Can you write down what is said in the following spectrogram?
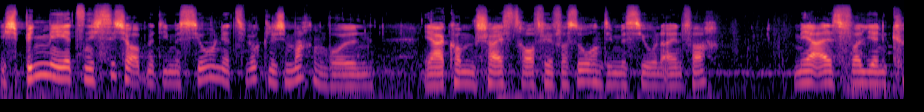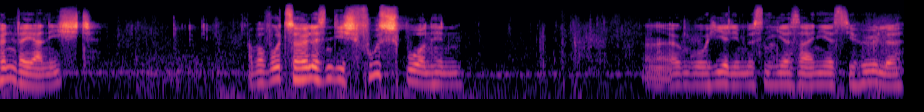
Ich bin mir jetzt nicht sicher, ob wir die Mission jetzt wirklich machen wollen. Ja, komm, scheiß drauf, wir versuchen die Mission einfach. Mehr als verlieren können wir ja nicht. Aber wo zur Hölle sind die Fußspuren hin? Ah, irgendwo hier, die müssen hier sein. Hier ist die Höhle.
